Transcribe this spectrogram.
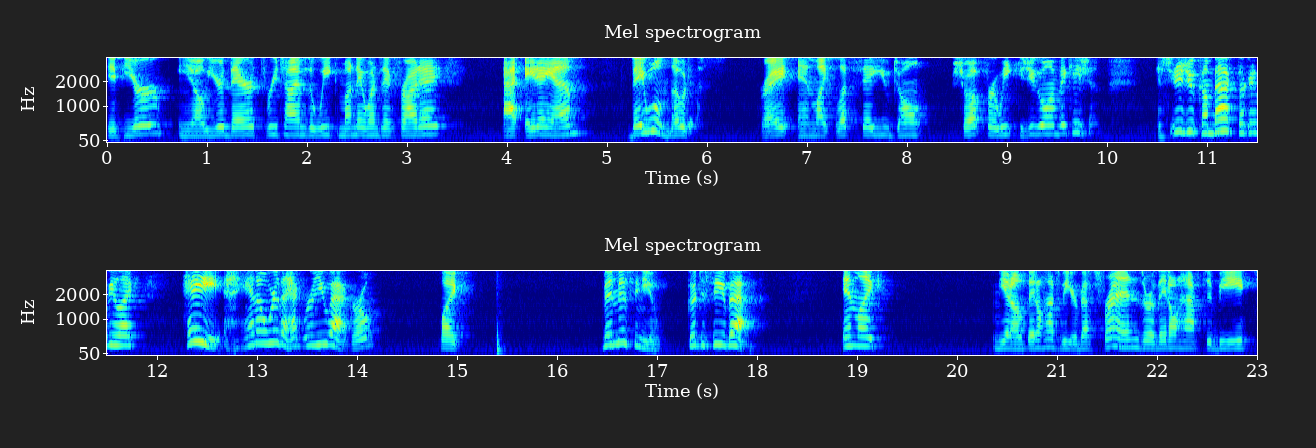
if you're, you know, you're there three times a week, Monday, Wednesday, Friday at 8 a.m., they will notice, right? And like, let's say you don't show up for a week because you go on vacation. As soon as you come back, they're gonna be like, hey, Hannah, where the heck were you at, girl? Like, been missing you. Good to see you back. And like, you know, they don't have to be your best friends or they don't have to be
